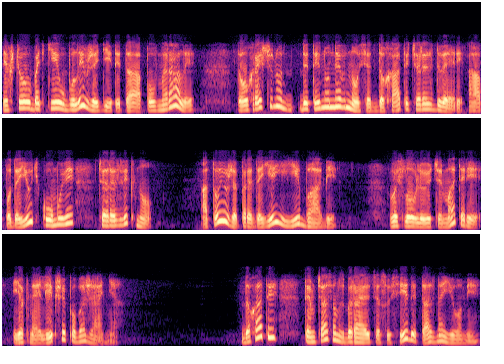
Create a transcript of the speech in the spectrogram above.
Якщо у батьків були вже діти та повмирали, то охрещену дитину не вносять до хати через двері, а подають кумові через вікно, а той уже передає її бабі, висловлюючи матері якнайліпше побажання. До хати тим часом збираються сусіди та знайомі,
